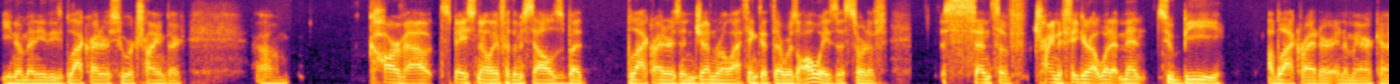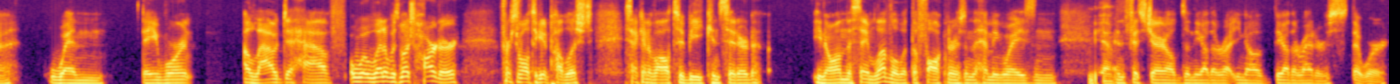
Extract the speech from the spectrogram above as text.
you know many of these black writers who were trying to um, carve out space not only for themselves but black writers in general. I think that there was always a sort of sense of trying to figure out what it meant to be a black writer in America when they weren't allowed to have well, when it was much harder first of all to get published second of all to be considered you know on the same level with the faulkners and the hemingways and Yeah. and fitzgeralds and the other you know the other writers that were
